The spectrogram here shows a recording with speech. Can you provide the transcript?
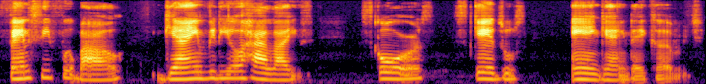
fantasy football, game video highlights, scores, schedules, and game day coverage.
